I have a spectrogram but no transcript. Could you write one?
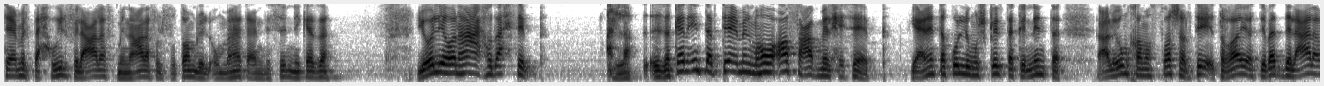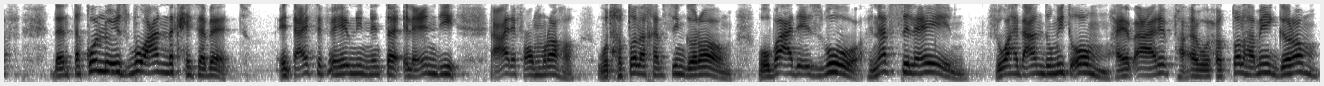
تعمل تحويل في العلف من علف الفطام للأمهات عند سن كذا. يقول لي هو أنا هقعد أحسب؟ لا. إذا كان أنت بتعمل ما هو أصعب من الحساب. يعني انت كل مشكلتك ان انت على يوم 15 ت- تغير تبدل علف ده انت كل أسبوع عندك حسابات. انت عايز تفهمني ان انت العين دي عارف عمرها وتحط لها 50 جرام وبعد أسبوع نفس العين في واحد عنده 100 أم هيبقى عارفها ويحط لها 100 جرام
